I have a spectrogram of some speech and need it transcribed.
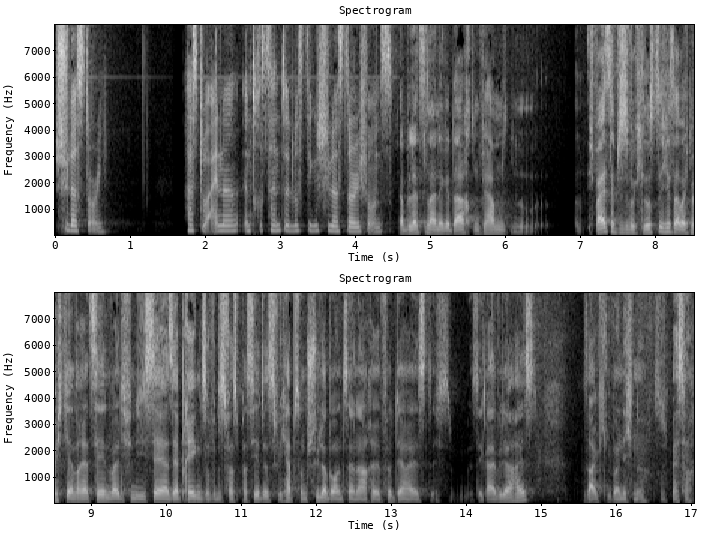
Schülerstory. Hast du eine interessante, lustige Schülerstory für uns? Ich habe letztens eine gedacht und wir haben ich weiß nicht, ob so wirklich lustig ist, aber ich möchte die einfach erzählen, weil ich finde, die ist sehr, sehr prägend so für das, was passiert ist. Ich habe so einen Schüler bei uns in der Nachhilfe, der heißt, ich, ist egal wie der heißt, sage ich lieber nicht, ne? Das ist besser.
